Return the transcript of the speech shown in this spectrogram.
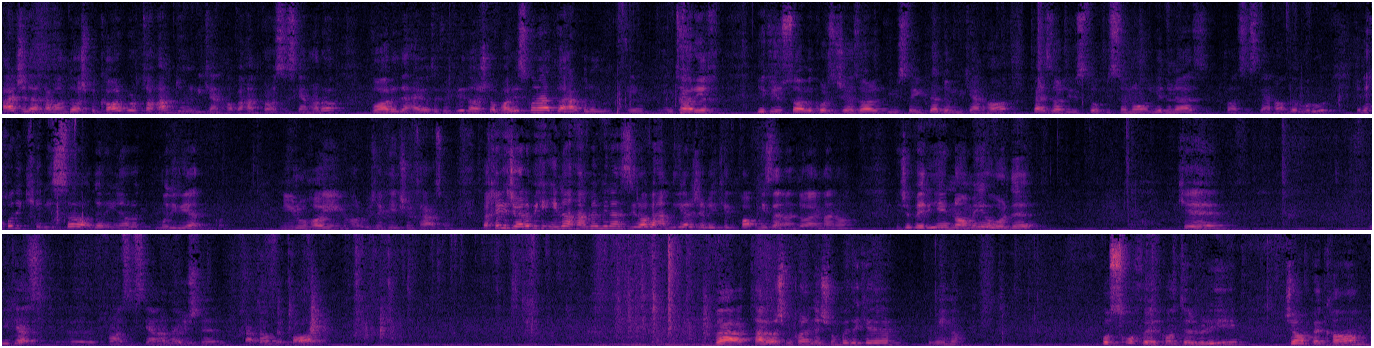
هرچه در توان داشت به کار برد تا هم دومینیکن ها و هم فرانسیسکن ها را وارد حیات فکری دانشگاه پاریس کند و هر کدوم این, این تاریخ یکیشون صاحب کورسش 1217 دومینیکن ها و 1229 یه دونه از فرانسیسکن ها به مرور. یعنی خود کلیسا داره اینها رو مدیریت می‌کنه. نیروهای اینها رو بجن که یکشون ترس کنه. و خیلی جالبه که اینا همه میرن زیرا به همدیگه جلوی کلیپ پاپ می‌زنن دائما اینجا بریه نامه آورده که یکی از فرانسیسکن ها نوشته خطاب به پاپ. و تلاش می‌کنه نشون بده که ببین اینا. اسقف کانتربری جان پکام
